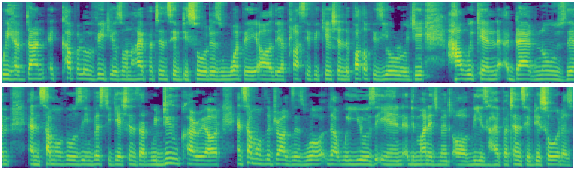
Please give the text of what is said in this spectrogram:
We have done a couple of videos on hypertensive disorders, what they are, their classification, the pathophysiology, how we can diagnose them, and some of those investigations that we do carry out, and some of the drugs as well that we use in the management of these hypertensive disorders.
